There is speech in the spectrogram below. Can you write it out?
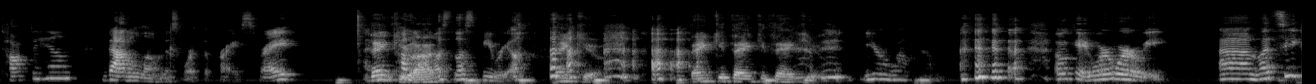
talk to him, that alone is worth the price, right? I Thank you, on, let's let's be real. Thank you. Thank you, thank you, thank you. You're welcome. okay, where were we? Um, let's see.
